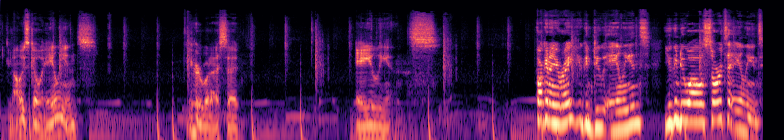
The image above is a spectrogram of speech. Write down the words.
You can always go aliens. You heard what I said. Aliens. Fucking A, right? You can do aliens. You can do all sorts of aliens.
